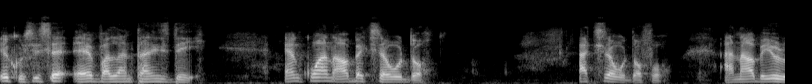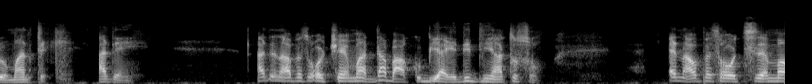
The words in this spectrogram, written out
Ekosi sɛ ɛyɛ valentines day. Nko ara na ɔbɛkyerɛ wo dɔ akyerɛ wo dɔfo anaa ɔbɛyɛ romantic. Adan adan na ɔpɛ sɛ ɔtwɛn ma da baako bi a yɛde din ato so. Ɛna ɔpɛ sɛ ɔkyerɛ ma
